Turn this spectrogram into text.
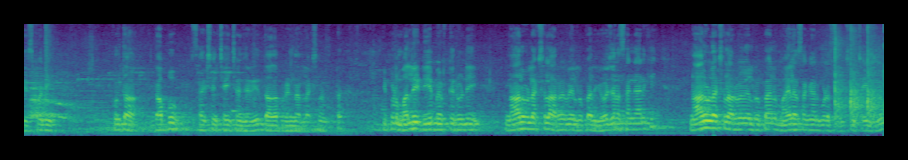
తీసుకొని కొంత డబ్బు శాంక్షన్ చేయించడం జరిగింది దాదాపు రెండున్నర లక్షలు అనుకుంటా. ఇప్పుడు మళ్ళీ డిఎంఎఫ్టీ నుండి నాలుగు లక్షల అరవై వేల రూపాయలు యోజన సంఘానికి నాలుగు లక్షల అరవై వేల రూపాయలు మహిళా సంఘానికి కూడా శాంక్షన్ చేయించడం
